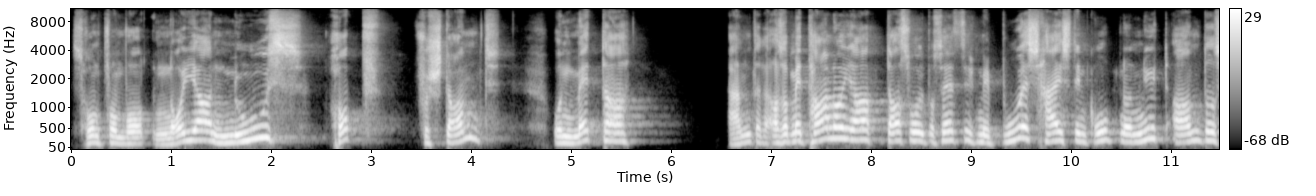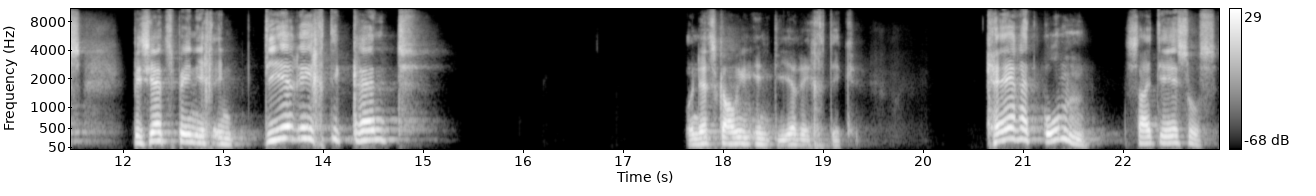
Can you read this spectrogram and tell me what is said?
Es kommt vom Wort Noia, Nus, Kopf, Verstand und Meta, andere. Also Metanoia, das, was übersetzt ist mit Buß, heißt im Grunde noch nichts anderes. Bis jetzt bin ich in die Richtung gerannt. Und jetzt gehe ich in die Richtung. Kehret um, sagt Jesus.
